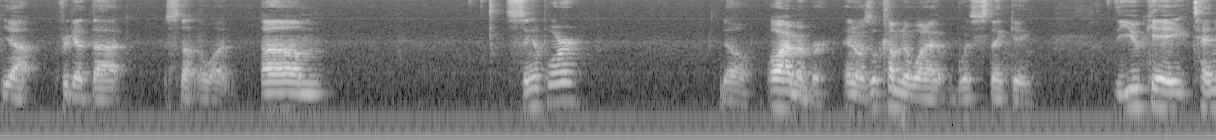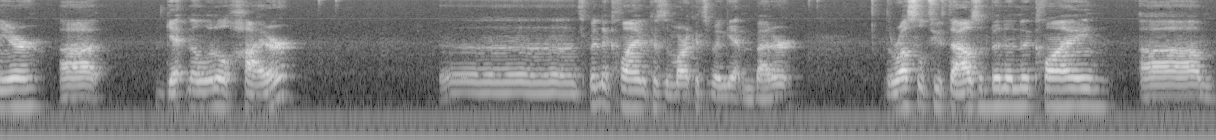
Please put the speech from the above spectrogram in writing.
Yeah, forget that. It's not the one. Um, Singapore? Oh, I remember. Anyways, we'll come to what I was thinking. The UK 10 year uh, getting a little higher. Uh, it's been declining because the market's been getting better. The Russell 2000 been in decline. Um,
